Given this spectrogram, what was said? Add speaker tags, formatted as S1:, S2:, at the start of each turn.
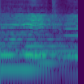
S1: Lied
